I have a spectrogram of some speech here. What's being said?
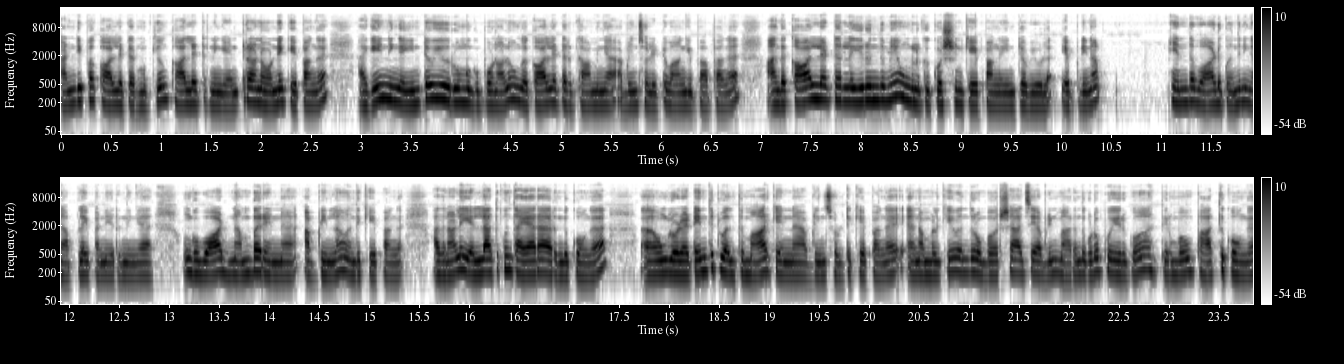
கண்டிப்பாக கால் லெட்டர் முக்கியம். கால் லெட்டர் நீங்கள் என்ட்ரு ஆன உடனே கேட்பாங்க. அகைன் நீங்கள் இன்டர்வியூ ரூமுக்கு போனாலும் உங்கள் கால் லெட்டர் காமிங்க அப்படின்னு சொல்லிட்டு வாங்கி பார்ப்பாங்க. அந்த கால் லெட்டரில் இருந்துமே உங்களுக்கு கொஷின் கேட்பாங்க இன்டர்வியூவில் எப்படின்னா எந்த வார்டுக்கு வந்து நீங்கள் அப்ளை பண்ணியிருந்தீங்க? உங்கள் வார்டு நம்பர் என்ன? அப்படின்லாம் வந்து கேட்பாங்க. அதனால் எல்லாத்துக்கும் தயாராக இருந்துக்கோங்க. உங்களோட டென்த்து டுவெல்த்து மார்க் என்ன? அப்படின்னு சொல்லிட்டு கேட்பாங்க. நம்மளுக்கே வந்து ரொம்ப வருஷம் ஆச்சு அப்படின்னு மறந்து கூட போயிருக்கோம். திரும்பவும் பார்த்துக்கோங்க.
